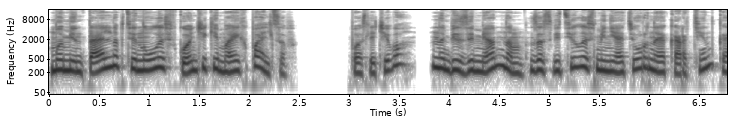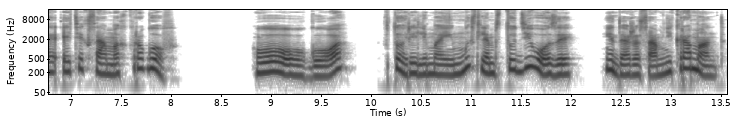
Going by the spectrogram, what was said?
моментально втянулось в кончики моих пальцев, после чего на безымянном засветилась миниатюрная картинка этих самых кругов. «Ого!» — вторили моим мыслям студиозы и даже сам некромант.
